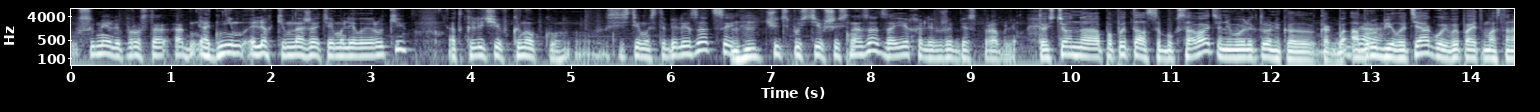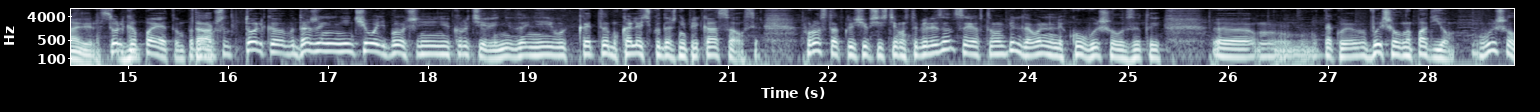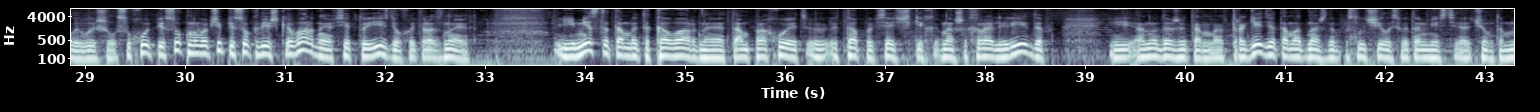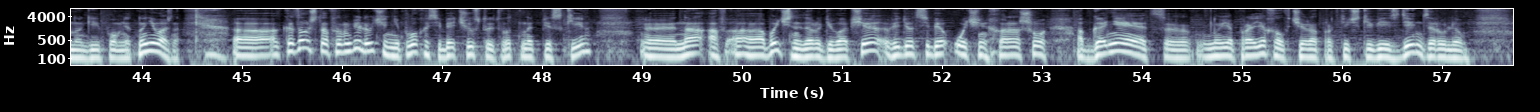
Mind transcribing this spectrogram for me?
сумели просто одним легким нажатием левой руки, отключив кнопку системы стабилизации, чуть спустившись назад, заехали уже без проблем. То есть он э, попытался буксовать, у него электроника как бы да. обрубила тягу, и вы поэтому остановились. Только угу. поэтому, потому так. что только даже ничего больше не, не крутили, ни, ни, к этому колесику даже не прикасался. Просто отключив систему стабилизации, автомобиль довольно легко вышел из этой э, такой, вышел на подъем. Вышел и вышел. Сухой песок, ну вообще песок вещь коварная, все, кто ездил, хоть раз знают. И место там это коварное, там проходят э, этапы всяческих наших ралли-рейдов. И оно даже там, трагедия там однажды случилась в этом месте, о чем там многие помнят. Но неважно. А, оказалось, что автомобиль очень неплохо себя чувствует вот на песке. Э, на а, обычной дороге вообще ведет себя очень хорошо. Обгоняет, ну, я проехал вчера практически весь день за рулем.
